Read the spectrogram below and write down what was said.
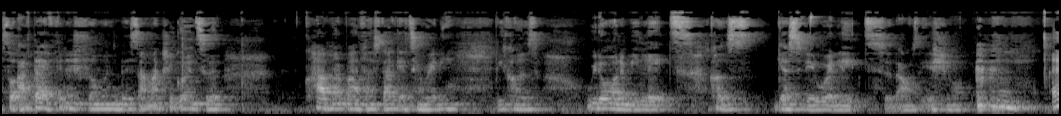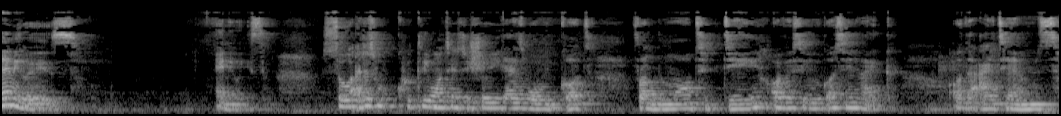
So after i finish filming this i'm actually going to have my bath and start getting ready because we don't want to be late because yesterday we we're late so that was the issue. Anyways. Anyways so i just quickly wanted to show you guys what we got from the mall today. Obviously we've gotten like other items.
